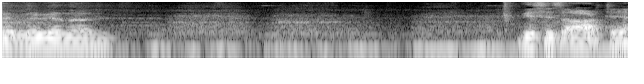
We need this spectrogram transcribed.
Look at that. This is art, yeah?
